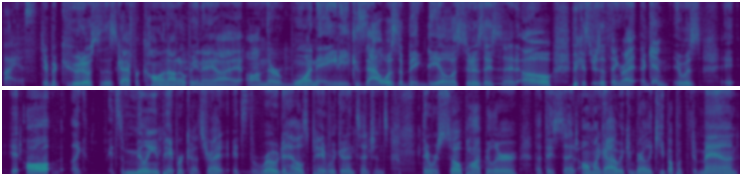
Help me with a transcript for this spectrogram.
bias. Dude, but kudos to this guy for calling out OpenAI on their 180 because that was a big deal. As soon as they said, "Oh," because here's the thing, right? Again, it was it, it all like it's a million paper cuts, right? It's the road to hell's paved with good intentions. They were so popular that they said, "Oh my God, we can barely keep up with the demand,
